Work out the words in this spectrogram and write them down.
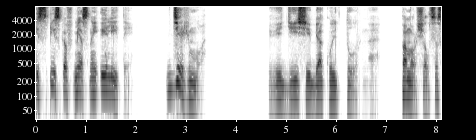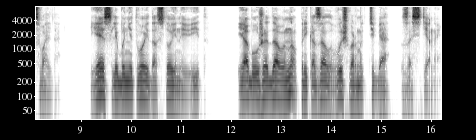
из списков местной элиты. Дерьмо! «Веди себя культурно», — поморщился Свальда. «Если бы не твой достойный вид, я бы уже давно приказал вышвырнуть тебя за стены».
